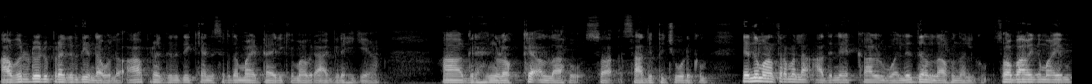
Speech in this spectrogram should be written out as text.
അവരുടെ ഒരു പ്രകൃതി ഉണ്ടാവുമല്ലോ. ആ പ്രകൃതിക്ക് അനുസൃതമായിട്ടായിരിക്കും അവർ ആഗ്രഹിക്കുക. ആ ആഗ്രഹങ്ങളൊക്കെ അള്ളാഹു സാധിപ്പിച്ചു കൊടുക്കും. എന്ന് മാത്രമല്ല അതിനേക്കാൾ വലുത് അള്ളാഹു നൽകും. സ്വാഭാവികമായും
